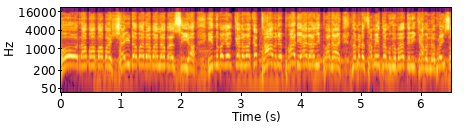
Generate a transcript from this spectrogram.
ഓ റബബബ. ഇന്ന് പകൽക്കാലം കർത്താവിനെ പാടി ആരാധിപ്പാനായി നമ്മുടെ സമയത്ത് നമുക്ക് വേദിരിക്കാമല്ലോ പ്രൈസ്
